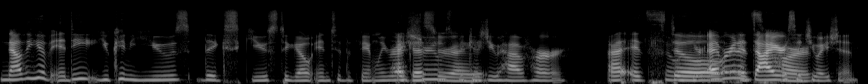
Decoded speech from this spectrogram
now that you have Indy, you can use the excuse to go into the family restrooms you're because you have her. Uh, it's So still if you're ever in a dire hard. situation,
